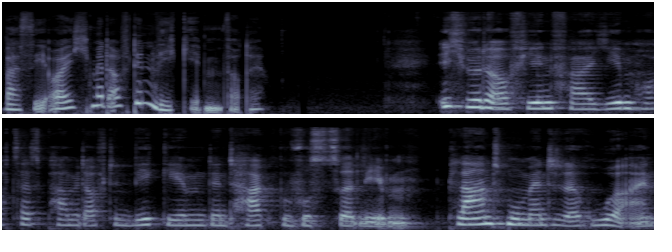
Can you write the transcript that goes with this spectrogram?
was sie euch mit auf den Weg geben würde. Ich würde auf jeden Fall jedem Hochzeitspaar mit auf den Weg geben, den Tag bewusst zu erleben. Plant Momente der Ruhe ein.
